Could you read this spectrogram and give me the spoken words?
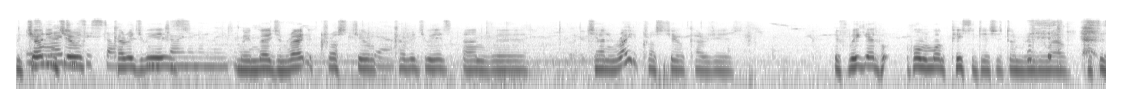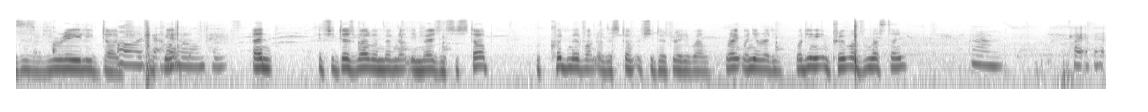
we're joining dual carriageways. Joining and leaving. We're emerging right across dual Yeah. carriageways, and we're turning right across dual carriageways. If we get home in one piece today, she's done really well. this is really dodge. Always get okay? home in one piece. And if she does well, we're moving on to the emergency stop. We could move on to the stuff if she does really well. Right, when you're ready. What do you need to improve on from last time? Um, quite a bit.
